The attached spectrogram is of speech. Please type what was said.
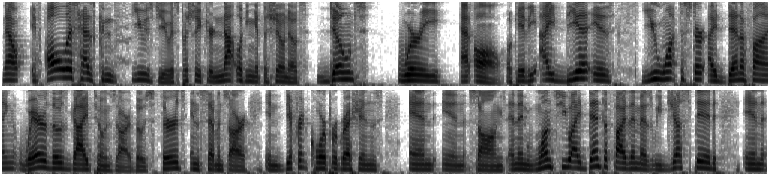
now, if all this has confused you, especially if you're not looking at the show notes, don't worry at all. Okay? The idea is you want to start identifying where those guide tones are, those thirds and sevenths are in different chord progressions and in songs. And then once you identify them, as we just did in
